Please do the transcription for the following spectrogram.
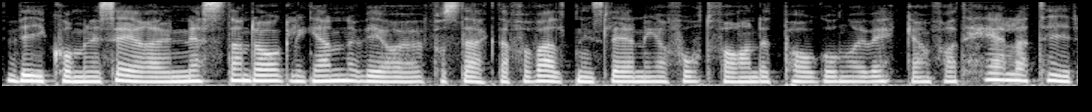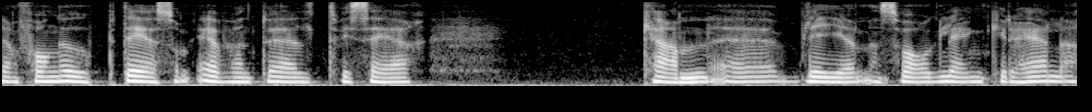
Vi kommunicerar ju nästan dagligen, vi har förstärkta förvaltningsledningar fortfarande ett par gånger i veckan för att hela tiden fånga upp det som eventuellt vi ser kan bli en svag länk i det hela.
